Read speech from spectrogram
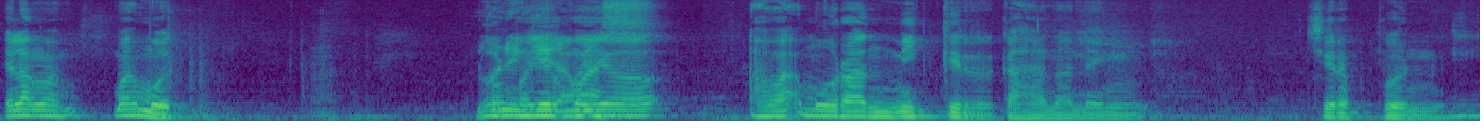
Elang Mah- Mahmud. Lho ning kaya kaya awakmu ora mikir kahanan ing Cirebon iki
